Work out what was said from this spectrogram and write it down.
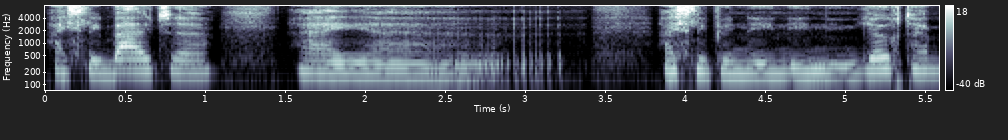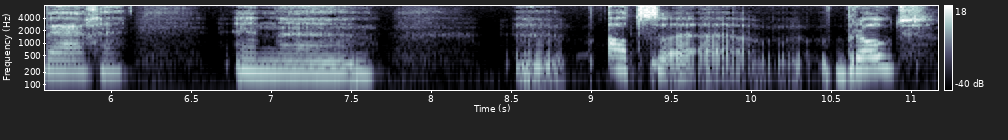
Hij sliep buiten. Hij, uh, hij sliep in, in, in jeugdherbergen. En uh, at brood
